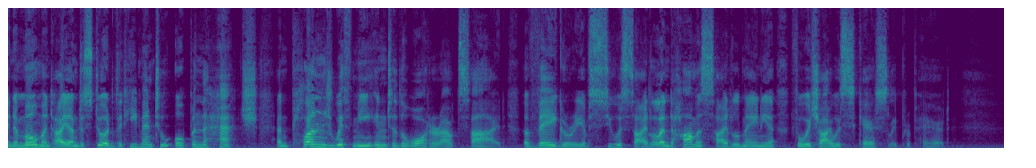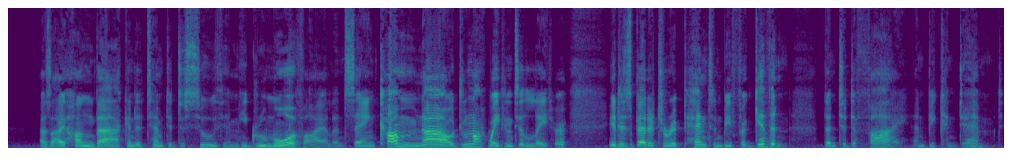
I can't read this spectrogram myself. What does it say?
In a moment I understood that he meant to open the hatch and plunge with me into the water outside, a vagary of suicidal and homicidal mania for which I was scarcely prepared. As I hung back and attempted to soothe him, he grew more violent, saying, Come now, do not wait until later. It is better to repent and be forgiven than to defy and be condemned.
